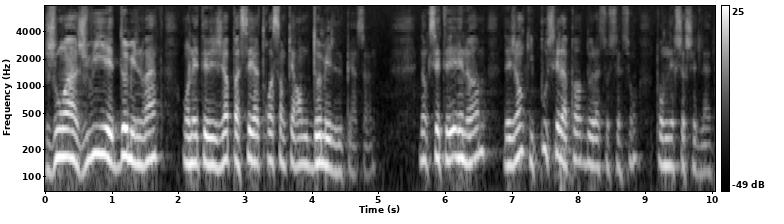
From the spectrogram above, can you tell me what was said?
juin, juillet 2020, on était déjà passé à 342 000 personnes. Donc c'était énorme, des gens qui poussaient la porte de l'association pour venir chercher de l'aide.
